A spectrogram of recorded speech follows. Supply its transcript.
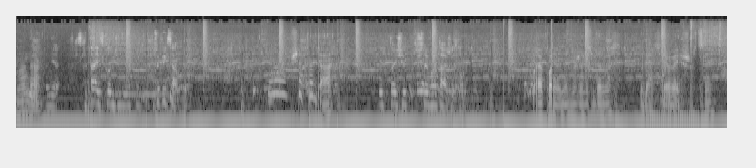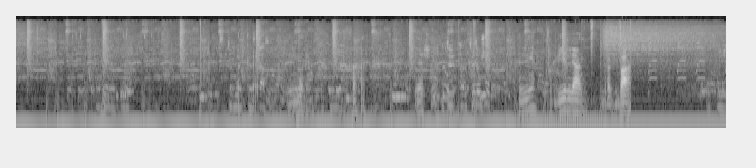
Ну да. З Китаю скончений. Все Криксан. Ну, взагалі-то да. Тут то ще ще ворота, що зробив. Я потім не може розберусь. Блять, я вийшов це. Ну. Я ж А ти, а ти там що? не. Ні. Вільян, Охуєть.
